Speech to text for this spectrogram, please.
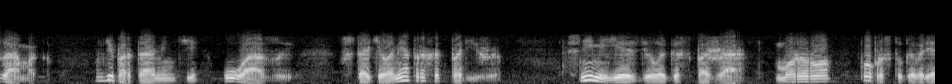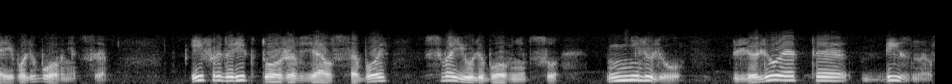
замок в департаменте Уазы, в ста километрах от Парижа. С ними ездила госпожа Мореро, попросту говоря, его любовница. И Фредерик тоже взял с собой свою любовницу, не Люлю. Люлю — это бизнес.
